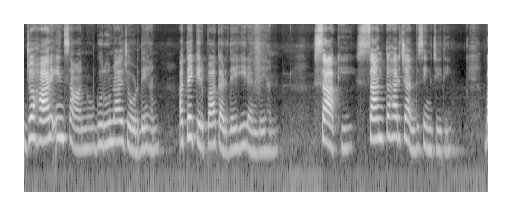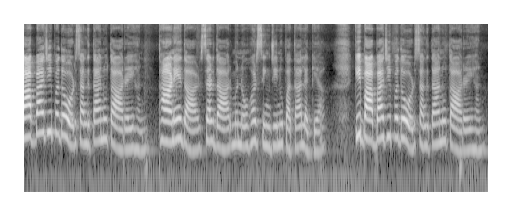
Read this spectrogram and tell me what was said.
ਜੋ ਹਰ ਇਨਸਾਨ ਨੂੰ ਗੁਰੂ ਨਾਲ ਜੋੜਦੇ ਹਨ ਅਤੇ ਕਿਰਪਾ ਕਰਦੇ ਹੀ ਰਹਿੰਦੇ ਹਨ। ਸਾਖੀ ਸੰਤ ਹਰਚੰਦ ਸਿੰਘ ਜੀ ਦੀ। ਬਾਬਾ ਜੀ ਭਦੌੜ ਸੰਗਤਾਂ ਨੂੰ ਤਾਰ ਰਹੇ ਹਨ। ਥਾਣੇਦਾਰ ਸਰਦਾਰ ਮਨੋਹਰ ਸਿੰਘ ਜੀ ਨੂੰ ਪਤਾ ਲੱਗਿਆ ਕਿ ਬਾਬਾ ਜੀ ਭਦੌੜ ਸੰਗਤਾਂ ਨੂੰ ਤਾਰ ਰਹੇ ਹਨ।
